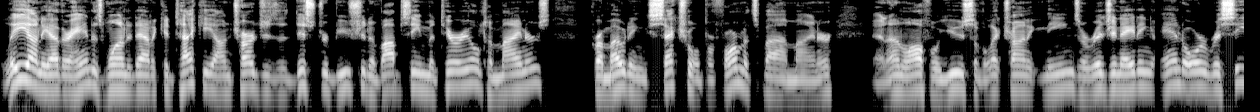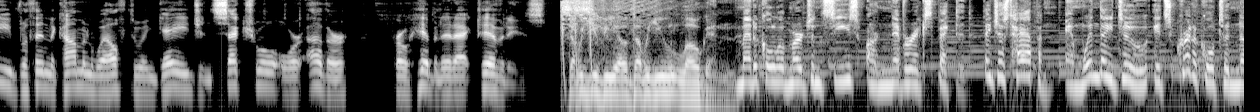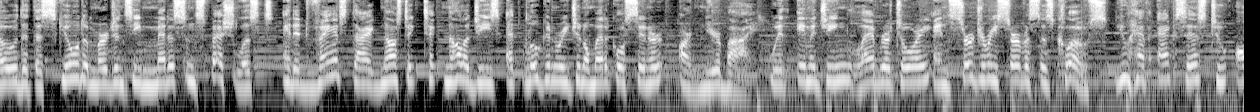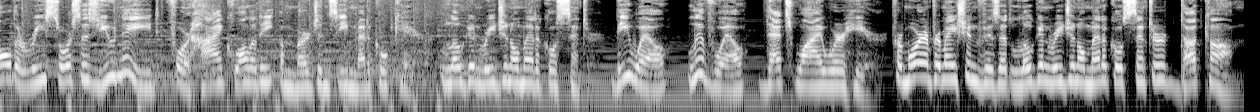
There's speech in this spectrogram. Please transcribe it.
Lee, on the other hand, is wanted out of Kentucky on charges of distribution of obscene material to minors, promoting sexual performance by a minor, and unlawful use of electronic means originating and or received within the Commonwealth to engage in sexual or other prohibited activities. WVOW Logan. Medical emergencies are never expected. They just happen. And when they do, it's critical to know that the skilled emergency medicine specialists and advanced diagnostic technologies at Logan Regional Medical Center are nearby. With imaging, laboratory, and surgery services close, you have access to all the resources you need for high quality emergency medical care. Logan Regional Medical Center. Be well, live well. That's why we're here. For more information, visit loganregionalmedicalcenter.com.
